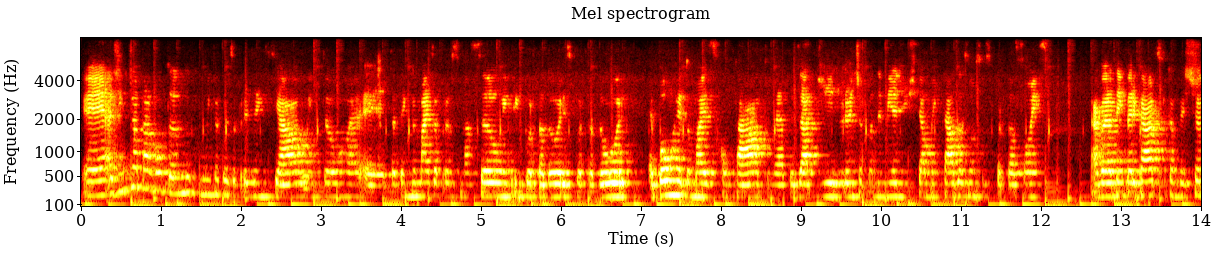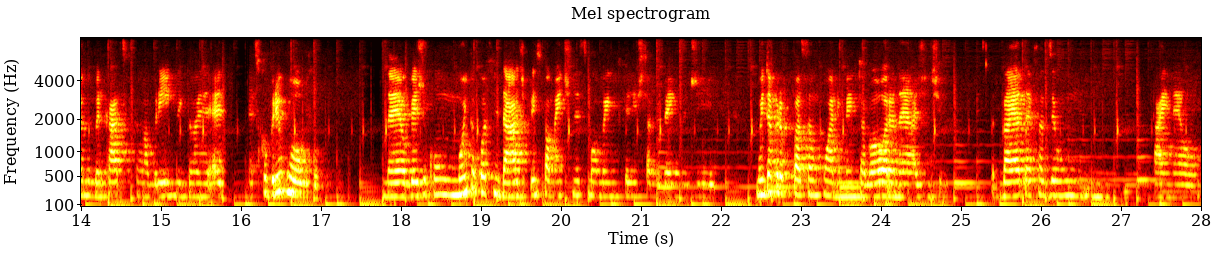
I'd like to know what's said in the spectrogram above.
É, a gente já está voltando com muita coisa presencial, então está é, tá tendo mais aproximação entre importador e exportador. É bom retomar esse contato, né? Apesar de durante a pandemia a gente ter aumentado as nossas exportações, agora tem mercados que estão fechando, mercados que estão abrindo, então é, é descobrir um novo. Né? Eu vejo com muita oportunidade, principalmente nesse momento que a gente está vivendo de muita preocupação com o alimento agora, né? A gente vai até fazer um, painel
